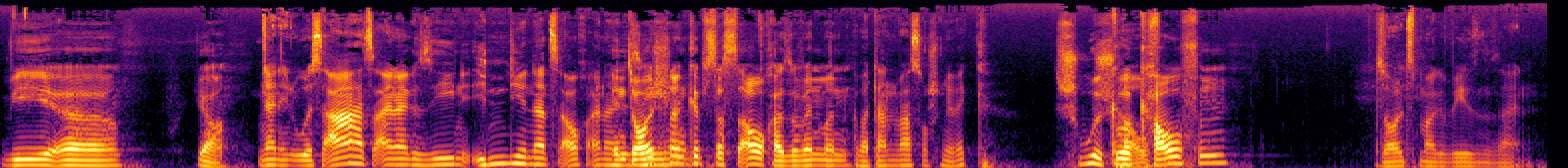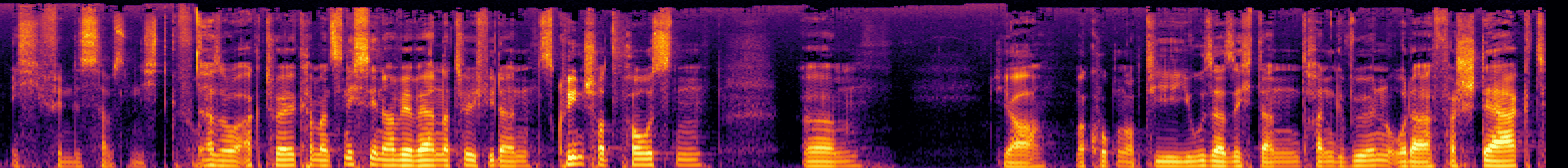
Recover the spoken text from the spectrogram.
wie, äh, ja, Ja, in den USA hat es einer gesehen, in Indien hat es auch einer in gesehen. Deutschland gibt es das auch. Also wenn man Aber dann war es auch schon wieder weg. Schuhe, Schuhe kaufen. kaufen, Soll es mal gewesen sein. Ich finde, es habe es nicht gefunden. Also aktuell kann man es nicht sehen, aber wir werden natürlich wieder einen Screenshot posten. Ähm, ja, mal gucken, ob die User sich dann dran gewöhnen oder verstärkt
